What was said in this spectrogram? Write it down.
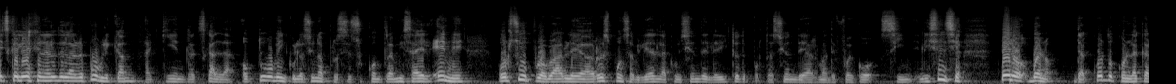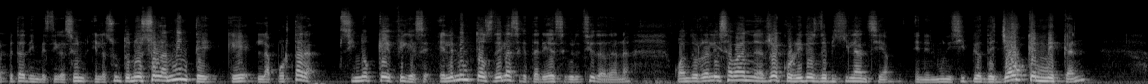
Fiscalía General de la República, aquí en Tlaxcala, obtuvo vinculación a proceso contra Misael N. por su probable responsabilidad en la comisión del delito de portación de arma de fuego sin licencia. Pero bueno, de acuerdo con la carpeta de investigación, el asunto no es solamente que la portara, sino que, fíjese, elementos de la Secretaría de Seguridad Ciudadana, cuando realizaban recorridos de vigilancia en el municipio de Yauquemecan,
